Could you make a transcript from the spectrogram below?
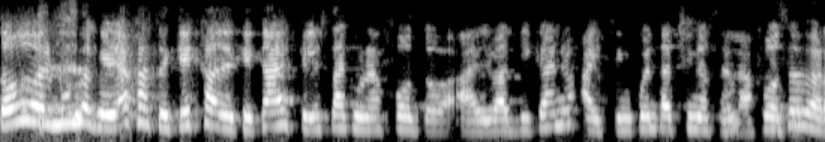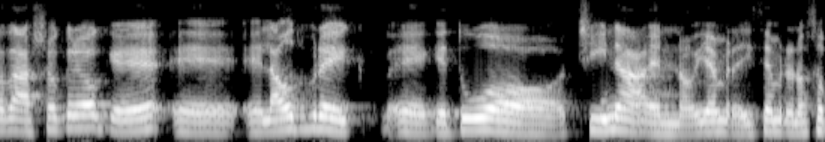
todo el mundo que viaja se queja de que cada vez que le saca una foto al Vaticano hay 50 chinos en la Eso es foto. verdad, yo creo que eh, el outbreak eh, que tuvo China en noviembre, diciembre, no sé,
